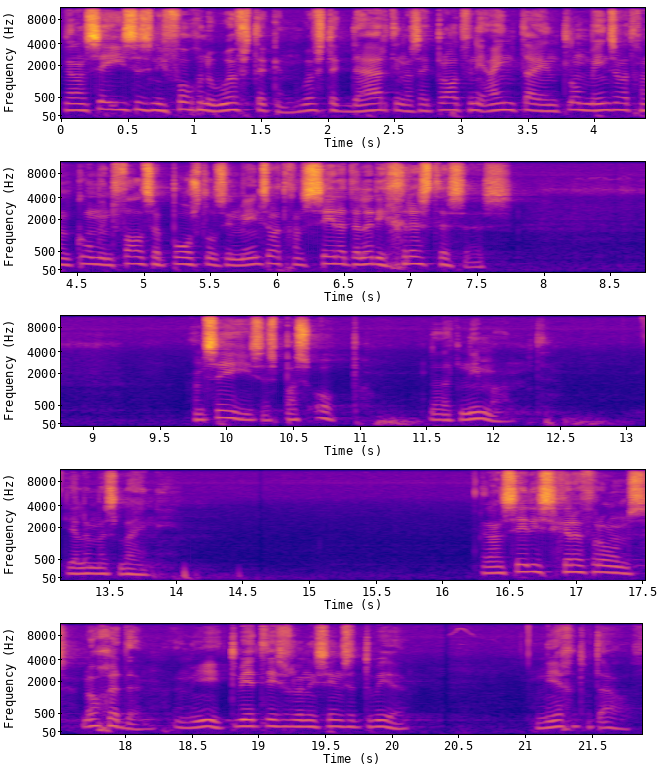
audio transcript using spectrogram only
En dan sê Jesus in die volgende hoofstuk in hoofstuk 13 as hy praat van die eindtyd en klomp mense wat gaan kom en valse apostels en mense wat gaan sê dat hulle die Christus is. Dan sê Jesus pas op dat niemand julle mislei nie. En dan sê die skrif vir ons nog 'n ding in hier 2 Tessalonisense 2 9 tot 11.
